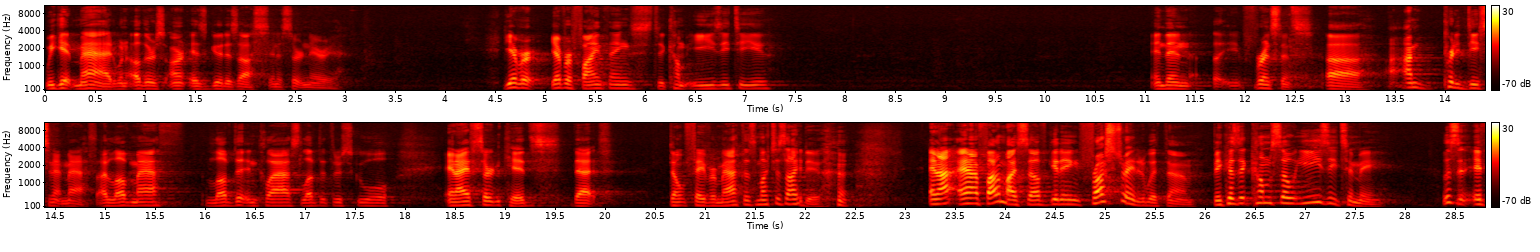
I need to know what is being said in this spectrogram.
we get mad when others aren't as good as us in a certain area. You ever, you ever find things to come easy to you? And then, uh, for instance, uh, I'm pretty decent at math. I love math, loved it in class, loved it through school. And I have certain kids that don't favor math as much as I do. and, I, and I find myself getting frustrated with them because it comes so easy to me. Listen, if,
